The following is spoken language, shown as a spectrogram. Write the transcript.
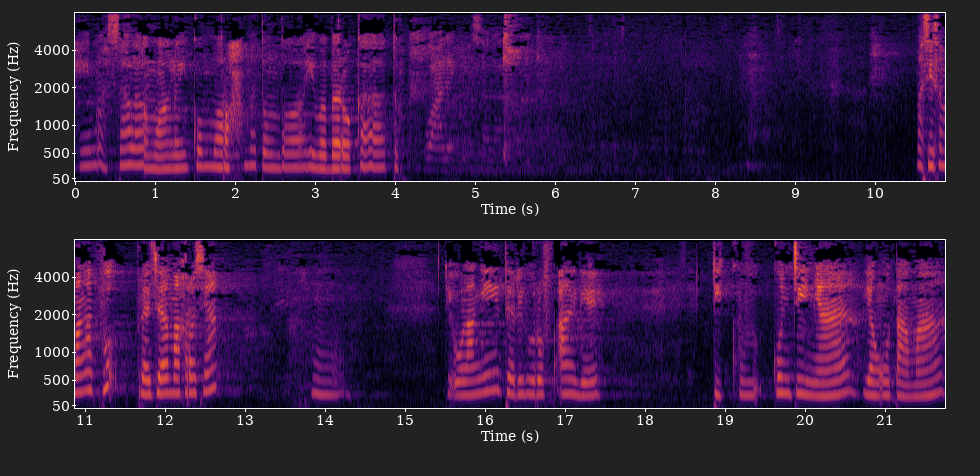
Bismillahirrahmanirrahim Assalamualaikum warahmatullahi wabarakatuh Waalaikumsalam Masih semangat Bu belajar makrosnya? Hmm. Diulangi dari huruf A ya. Di kuncinya yang utama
